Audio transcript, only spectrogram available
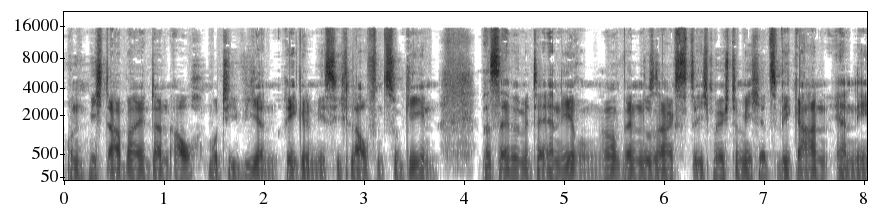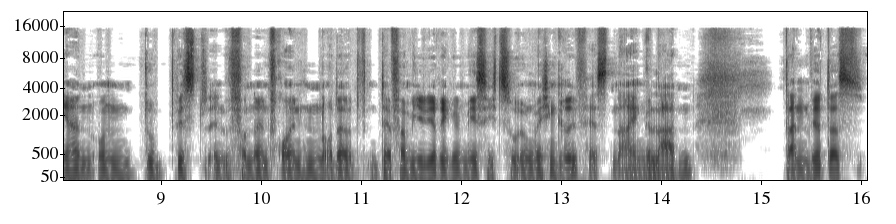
und mich dabei dann auch motivieren, regelmäßig laufen zu gehen. Dasselbe mit der Ernährung. Ne? Wenn du sagst, ich möchte mich jetzt vegan ernähren und du bist von deinen Freunden oder der Familie regelmäßig zu irgendwelchen Grillfesten eingeladen, dann wird das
